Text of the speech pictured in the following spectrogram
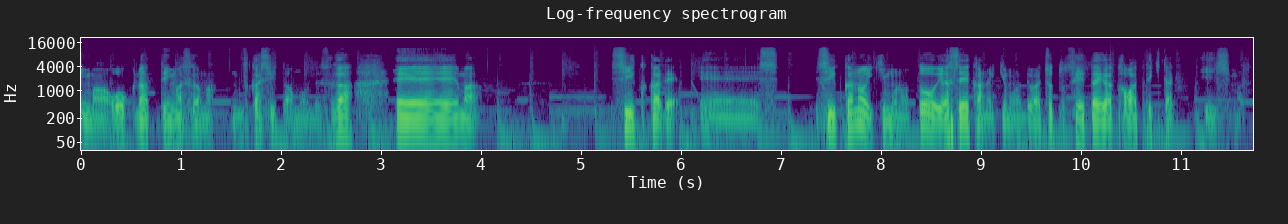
今多くなっていますが、まあ、難しいとは思うんですが、えーまあ、飼育下で、えー飼育下の生き物と野生下の生き物ではちょっと生態が変わってきたりします。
